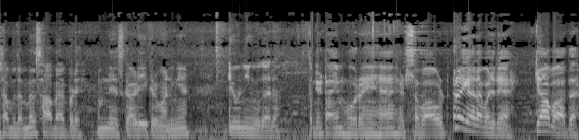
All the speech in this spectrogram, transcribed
शाह मुजम्मिल साहब हैं पड़े। हमने इस गाड़ी करवानी है ट्यूनिंग वगैरह। तो टाइम हो रहे हैं इट्स अबाउट पूरे ग्यारह बज रहे हैं। क्या बात है?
